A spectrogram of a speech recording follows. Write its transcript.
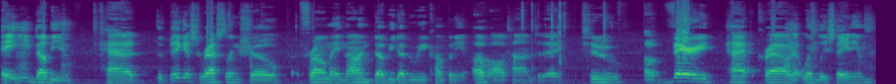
AEW had the biggest wrestling show from a non WWE company of all time today to a very packed crowd at Wembley Stadium.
